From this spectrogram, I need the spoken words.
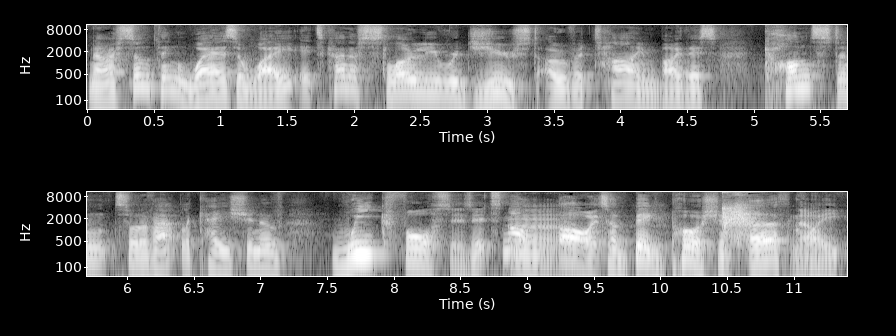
Now, if something wears away, it's kind of slowly reduced over time by this constant sort of application of weak forces. It's not, hmm. oh, it's a big push, an earthquake.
